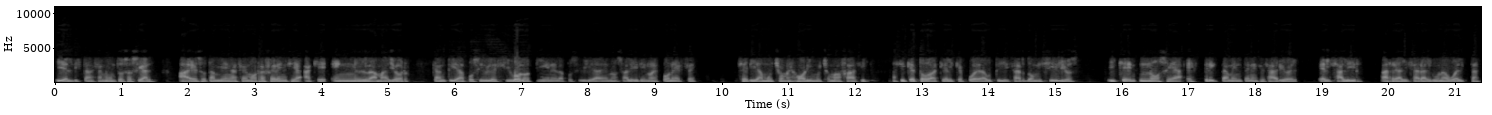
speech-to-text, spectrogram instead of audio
y el distanciamiento social. A eso también hacemos referencia a que en la mayor cantidad posible, si uno tiene la posibilidad de no salir y no exponerse, sería mucho mejor y mucho más fácil. Así que todo aquel que pueda utilizar domicilios y que no sea estrictamente necesario el, salir a realizar alguna vuelta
